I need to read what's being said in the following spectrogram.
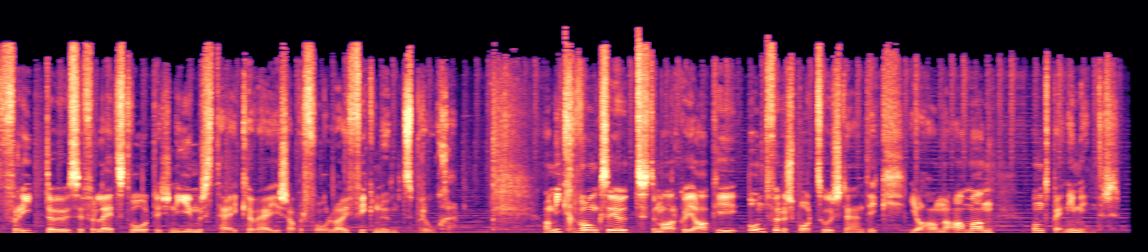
Fritteuse verletzt worden. Ist niemand Takeaway, ist aber vorläufig nicht mehr zu brauchen. Am Mikrofon war heute Marco Jagi und für den Sport zuständig Johanna Ammann und Benny Minder.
